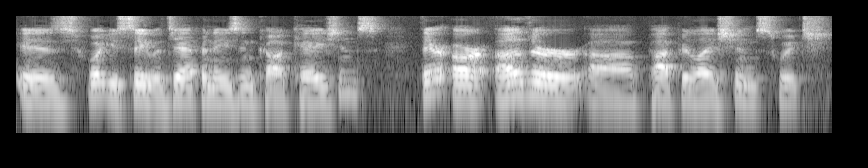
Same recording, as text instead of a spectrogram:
is what you see with Japanese and Caucasians. There are other uh, populations which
